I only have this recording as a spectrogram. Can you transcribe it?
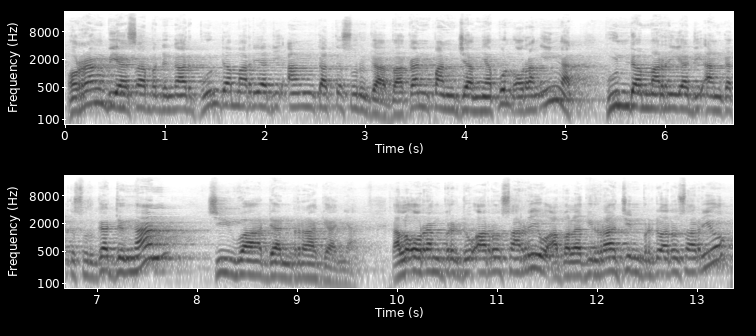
Orang biasa mendengar Bunda Maria diangkat ke surga, bahkan panjangnya pun orang ingat Bunda Maria diangkat ke surga dengan jiwa dan raganya. Kalau orang berdoa rosario, apalagi rajin berdoa rosario,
